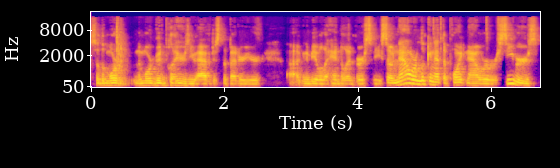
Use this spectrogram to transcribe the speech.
So the more the more good players you have, just the better you're uh, going to be able to handle adversity. So now we're looking at the point now where receivers.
